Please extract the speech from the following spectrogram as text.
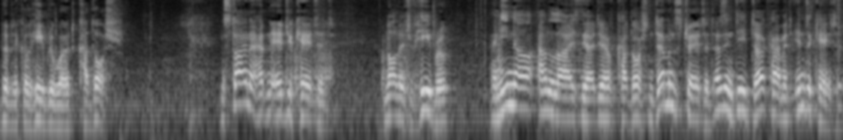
biblical Hebrew word kadosh. And Steiner had an educated knowledge of Hebrew, and he now analyzed the idea of kadosh and demonstrated, as indeed Durkheim had indicated,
